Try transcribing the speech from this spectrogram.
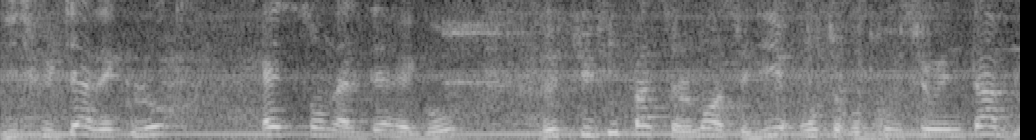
Discuter avec l'autre, être son alter ego, ne suffit pas seulement à se dire on se retrouve sur une table.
